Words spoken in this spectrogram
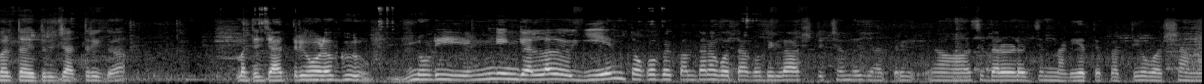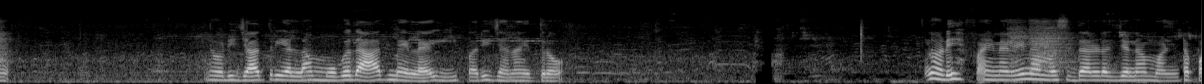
ಬರ್ತಾಯಿದ್ರು ಜಾತ್ರೆಗೆ. ಮತ್ತು ಜಾತ್ರೆ ಒಳಗೆ ನೋಡಿ ಹೆಂಗೆ ಹಿಂಗೆಲ್ಲ ಏನು ತೊಗೋಬೇಕಂತನೇ ಗೊತ್ತಾಗೋದಿಲ್ಲ. ಅಷ್ಟು ಚಂದ ಜಾತ್ರೆ ಸಿದ್ಧಾರೂಢಜ್ಜನ ನಡೆಯುತ್ತೆ ಪ್ರತಿ ವರ್ಷವೂ ನೋಡಿ ಜಾತ್ರೆ ಎಲ್ಲ ಮುಗಿದಾದ್ಮೇಲೆ ಈ ಪರಿ ಜನ ಇದ್ದರು ನೋಡಿ ಫೈನಲಿ ನಮ್ಮ ಸಿದ್ಧಾರೂಢಜ್ಜನ ಮಂಟಪ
